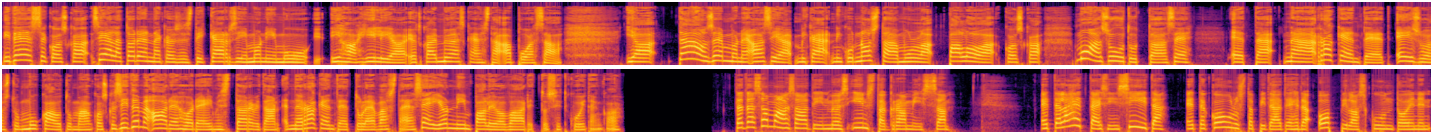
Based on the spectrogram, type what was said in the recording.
niin tee se, koska siellä todennäköisesti kärsii moni muu ihan hiljaa, jotka ei myöskään sitä apua saa. Ja tämä on semmoinen asia, mikä niin nostaa mulla paloa, koska mua suututtaa se, että nämä rakenteet ei suostu mukautumaan, koska sitten me ADHD-ihmiset tarvitaan, että ne rakenteet tulee vastaan ja se ei ole niin paljon vaadittu sitten kuitenkaan. Tätä samaa saatiin myös Instagramissa, että lähettäisiin siitä, että koulusta pitää tehdä oppilaskuntoinen,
